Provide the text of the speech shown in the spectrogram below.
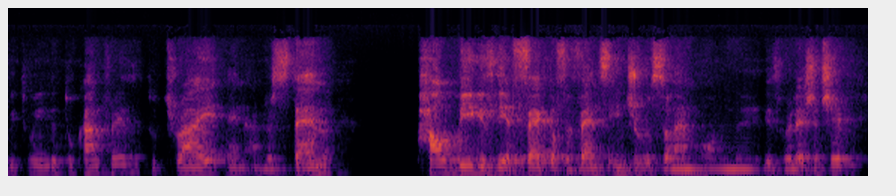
between the two countries to try and understand how big is the effect of events in Jerusalem on the, this relationship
